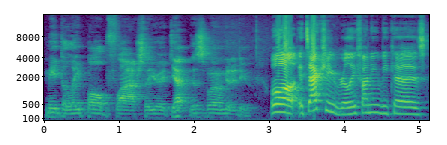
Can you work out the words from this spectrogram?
made the light bulb flash that you're like, yeah, this is what I'm gonna do. Well, it's actually really funny because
